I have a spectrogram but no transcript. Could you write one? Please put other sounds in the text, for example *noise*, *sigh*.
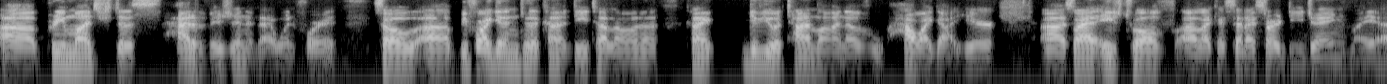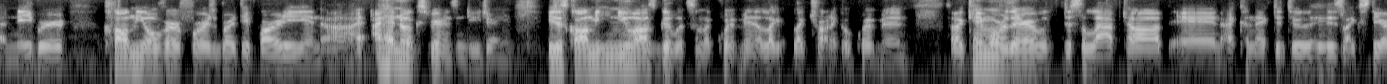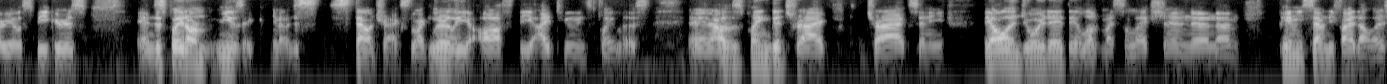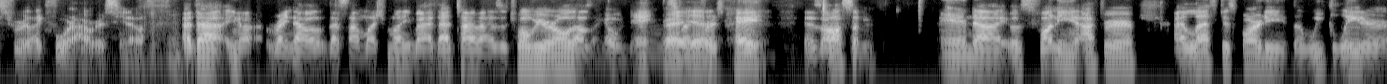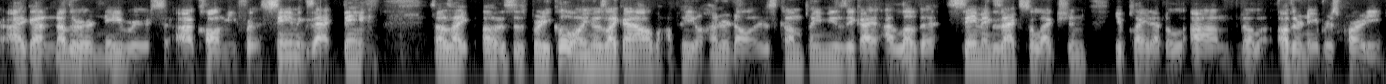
uh, pretty much just had a vision and i went for it so uh, before i get into the kind of details i want to kind of give you a timeline of how i got here uh, so at age 12 uh, like i said i started djing my uh, neighbor called me over for his birthday party and uh, I, I, had no experience in DJing. He just called me. He knew I was good with some equipment, like electronic equipment. So I came over there with just a laptop and I connected to his like stereo speakers and just played on music, you know, just soundtracks, like literally off the iTunes playlist. And I was just playing good track tracks and he they all enjoyed it. They loved my selection, and um, paid me $75 for like four hours, you know, hmm. at that, you know, right now that's not much money, but at that time as a 12 year old, I was like, oh dang, this right, yeah. first pay is awesome. And uh, it was funny after I left his party, the week later, I got another neighbor uh, call me for the same exact thing. So I was like, oh, this is pretty cool. And he was like, I'll, I'll pay you a hundred dollars. Come play music. I, I love the same exact selection you played at the um, the other neighbor's party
